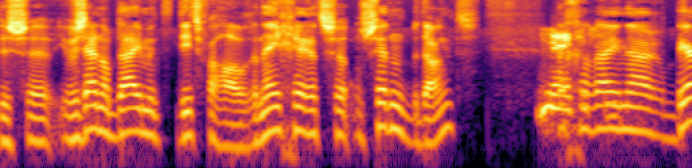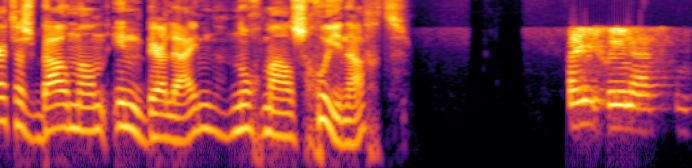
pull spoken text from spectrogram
Dus eh, we zijn al blij met dit verhaal. René Gerritsen, ontzettend bedankt. Nee, Dan gaan wij naar Bertus Bouwman in Berlijn. Nogmaals, goeienacht. Hoi, goedenavond.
